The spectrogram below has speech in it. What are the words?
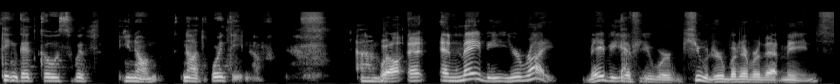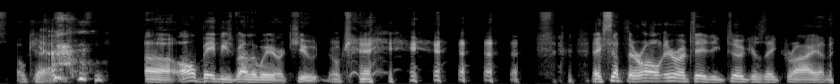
thing that goes with you know not worthy enough. Um, well, and and maybe you're right. Maybe yeah. if you were cuter, whatever that means. Okay. Yeah. uh, all babies, by the way, are cute. Okay. Except they're all irritating too because they cry and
